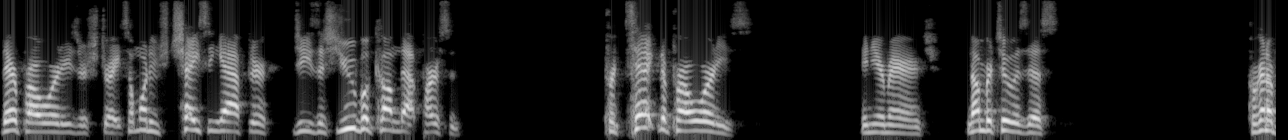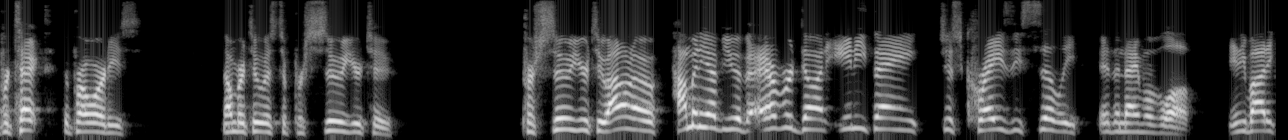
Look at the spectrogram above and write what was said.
their priorities are straight, someone who's chasing after Jesus. You become that person. Protect the priorities in your marriage. Number two is this. We're going to protect the priorities, number two is to pursue your two. Pursue your two. I don't know how many of you have ever done anything just crazy silly in the name of love. Anybody?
